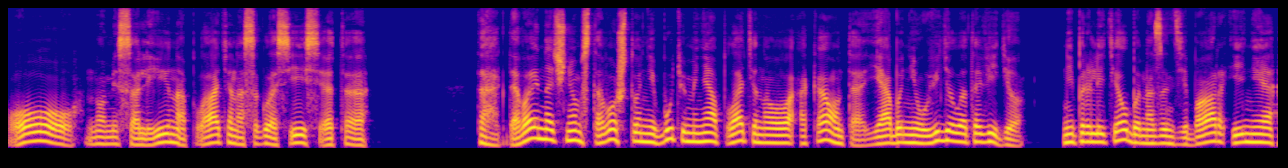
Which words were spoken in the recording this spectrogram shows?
О, но Миссалина, Платина, согласись, это... Так, давай начнем с того, что не будь у меня платинового аккаунта, я бы не увидел это видео. Не прилетел бы на Занзибар и не...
